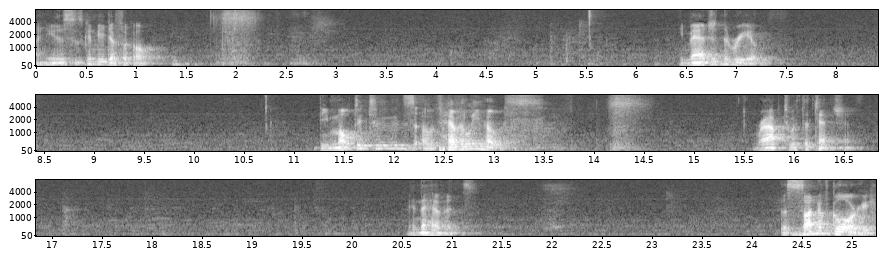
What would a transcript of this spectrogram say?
I knew this is going to be difficult. Imagine the real. The multitudes of heavenly hosts rapt with attention in the heavens. The Son of Glory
